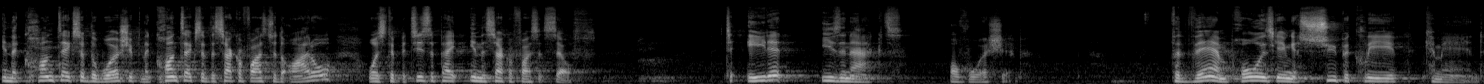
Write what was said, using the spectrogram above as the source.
in the context of the worship, in the context of the sacrifice to the idol, was to participate in the sacrifice itself. To eat it is an act of worship. For them, Paul is giving a super clear command.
